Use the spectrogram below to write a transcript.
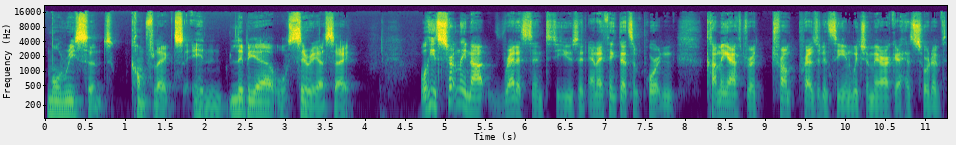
more recent conflicts in Libya or Syria, say? Well, he's certainly not reticent to use it. And I think that's important coming after a Trump presidency in which America has sort of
